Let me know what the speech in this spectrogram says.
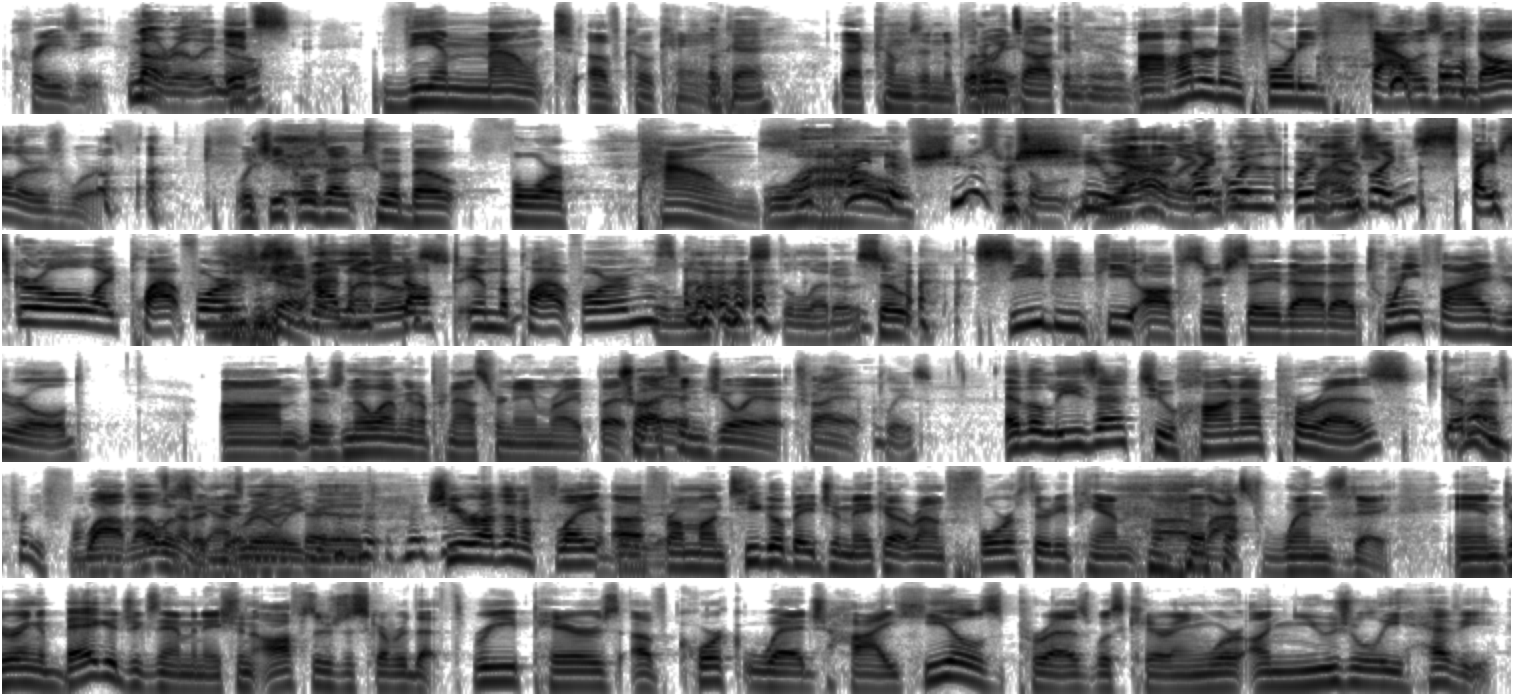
crazy. Not really, no. It's the amount of cocaine. Okay. That comes into play. What are we talking here? Hundred and forty thousand dollars worth, which equals out to about four pounds. What kind of shoes was That's a- she yeah, wearing? like, Like, were they was were clown these like shoes? Spice Girl like platforms? Yeah. She had them Stilettos? stuffed in the platforms. the leopard stilettos. So CBP officers say that a 25 year old, um, there's no way I'm going to pronounce her name right, but Try let's it. enjoy it. Try it, please. Eveliza Tuhana Perez. Good oh, one. That's pretty fun. Wow, that was Not good really right good. She arrived on a flight uh, from Montego Bay, Jamaica, around 4:30 p.m. Uh, last Wednesday, and during a baggage examination, officers discovered that three pairs of cork wedge high heels Perez was carrying were unusually heavy,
